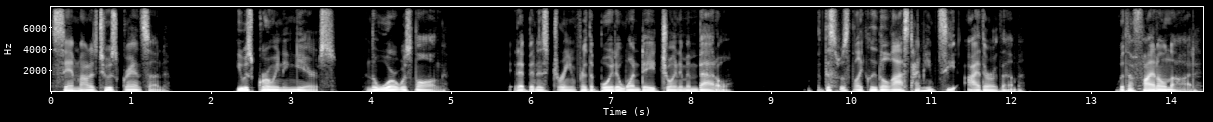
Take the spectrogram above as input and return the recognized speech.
Sam nodded to his grandson. He was growing in years, and the war was long. It had been his dream for the boy to one day join him in battle but this was likely the last time he'd see either of them. With a final nod,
